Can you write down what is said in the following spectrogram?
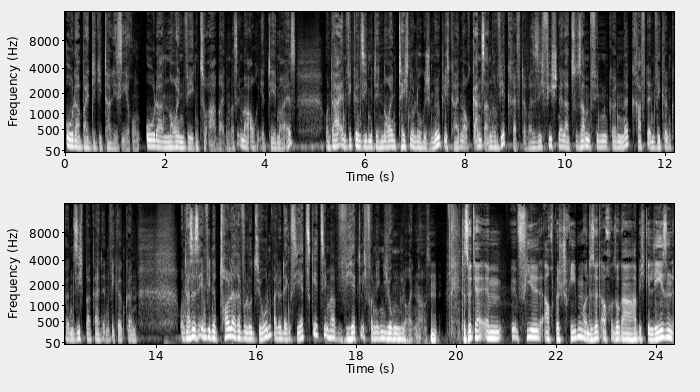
oder bei Digitalisierung oder neuen Wegen zu arbeiten, was immer auch Ihr Thema ist. Und da entwickeln Sie mit den neuen technologischen Möglichkeiten auch ganz andere Wirkkräfte, weil Sie sich viel schneller zusammenfinden können, ne? Kraft entwickeln können, Sichtbarkeit entwickeln können. Und das ist irgendwie eine tolle Revolution, weil du denkst, jetzt geht sie mal wirklich von den jungen Leuten aus. Hm. Das wird ja ähm, viel auch beschrieben und es wird auch sogar, habe ich gelesen,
